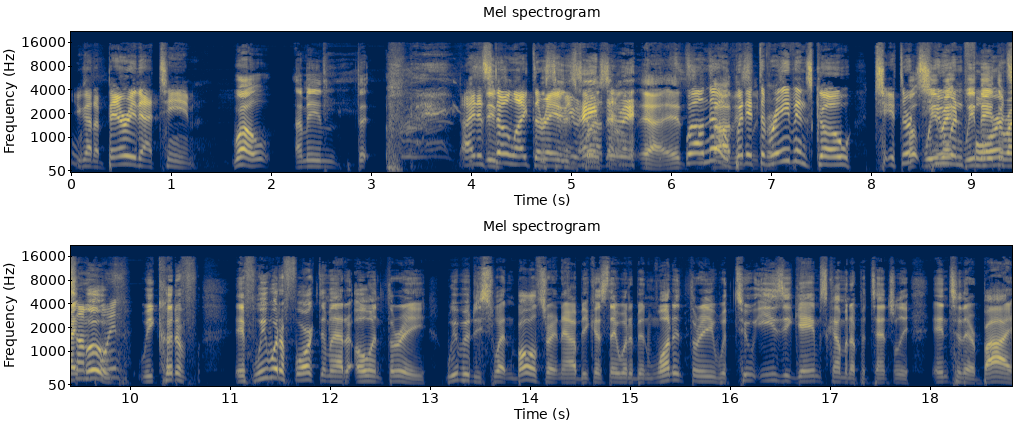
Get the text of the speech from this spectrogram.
You got to bury that team. Well, I mean, th- I just don't like the Ravens. You hate the. Ravens. Yeah, it's well, it's no, but if the personal. Ravens go, t- if they're But we two and we four made the at right some move. point, We could have, if we would have forked them at 0 and 3, we would be sweating bullets right now because they would have been 1 and 3 with two easy games coming up potentially into their bye,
